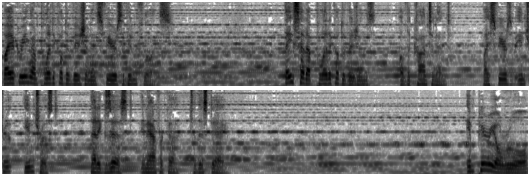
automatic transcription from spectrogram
by agreeing on political division and spheres of influence. They set up political divisions of the continent by spheres of inter- interest that exist in Africa to this day. Imperial rule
